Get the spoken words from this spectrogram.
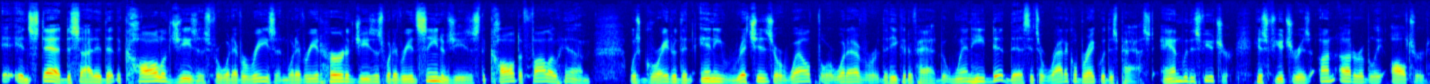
instead decided that the call of Jesus, for whatever reason, whatever he had heard of Jesus, whatever he had seen of Jesus, the call to follow him was greater than any riches or wealth or whatever that he could have had. But when he did this, it's a radical break with his past and with his future. His future is unutterably altered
